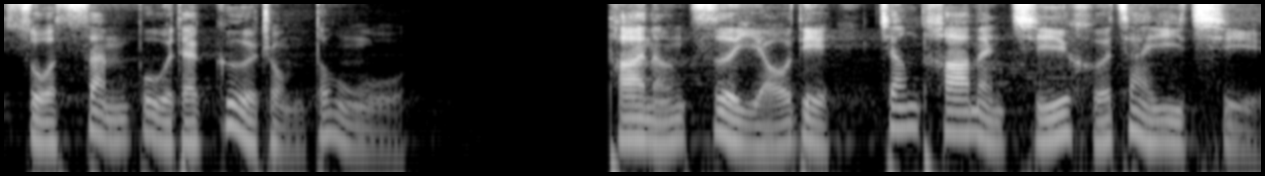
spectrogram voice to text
所散布的各种动物，他能自由地将它们集合在一起。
